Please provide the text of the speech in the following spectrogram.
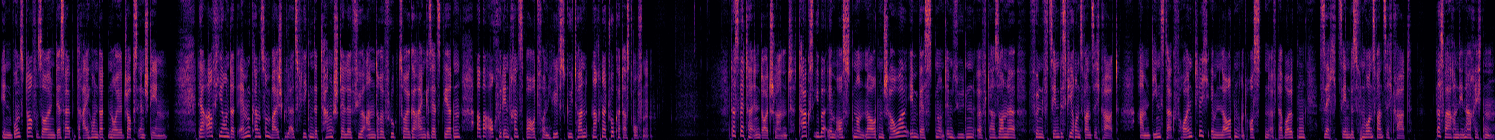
In Wunsdorf sollen deshalb 300 neue Jobs entstehen. Der A400M kann zum Beispiel als fliegende Tankstelle für andere Flugzeuge eingesetzt werden, aber auch für den Transport von Hilfsgütern nach Naturkatastrophen. Das Wetter in Deutschland. Tagsüber im Osten und Norden Schauer, im Westen und im Süden öfter Sonne, 15 bis 24 Grad. Am Dienstag freundlich, im Norden und Osten öfter Wolken, 16 bis 25 Grad. Das waren die Nachrichten.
